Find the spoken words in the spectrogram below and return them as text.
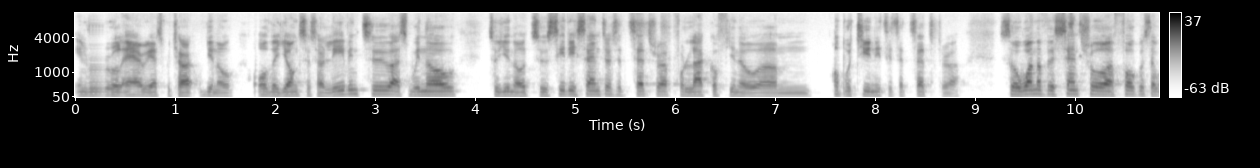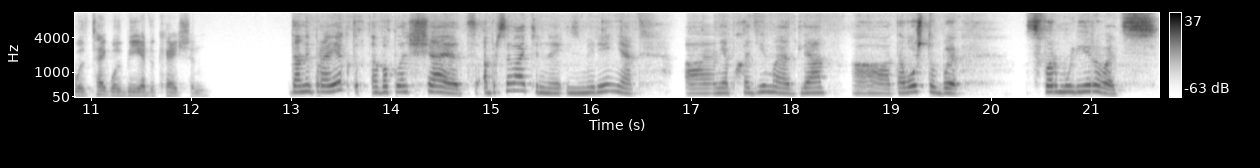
in rural areas, which are, you know, all the youngsters are leaving to, as we know, to you know to city centers etc for lack of you know um, opportunities etc so one of the central uh, focus that we'll take will be education Данный проект воплощает образовательные измерения, необходимые для того, чтобы сформулировать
